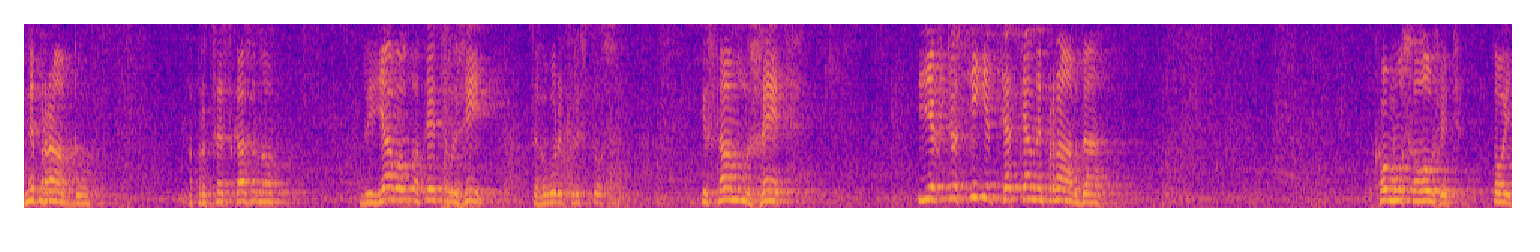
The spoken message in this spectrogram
Неправду. А про це сказано диявол отець лжі, це говорить Христос. І сам лжець. І якщо сіється ця неправда, кому служить той,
